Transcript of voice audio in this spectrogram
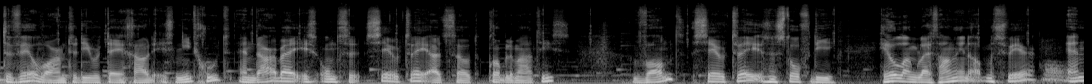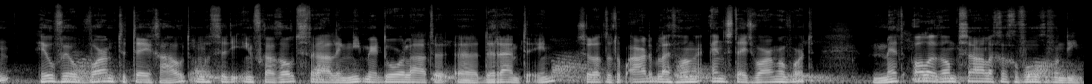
te veel warmte die wordt tegengehouden is niet goed. En daarbij is onze CO2-uitstoot problematisch. Want CO2 is een stof die heel lang blijft hangen in de atmosfeer en heel veel warmte tegenhoudt, omdat ze die infraroodstraling niet meer doorlaten eh, de ruimte in, zodat het op aarde blijft hangen en steeds warmer wordt, met alle rampzalige gevolgen van dien.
